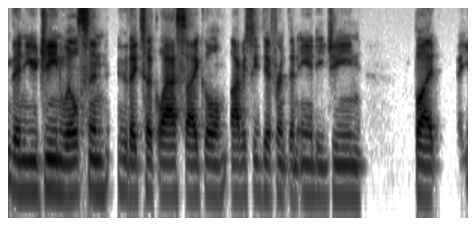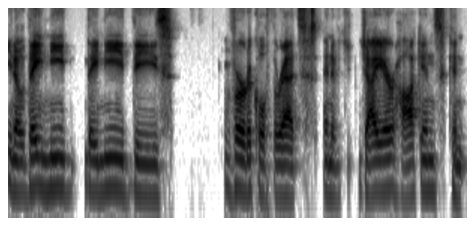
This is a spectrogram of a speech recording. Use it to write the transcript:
than Eugene Wilson, who they took last cycle, obviously different than Andy Jean, but you know, they need they need these vertical threats. And if Jerrae Hawkins can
